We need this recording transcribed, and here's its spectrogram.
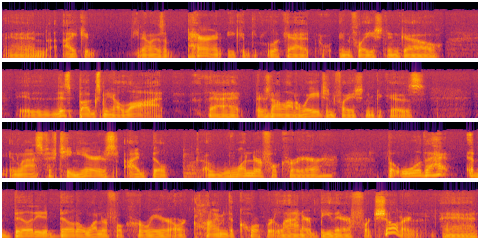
And I could, you know, as a parent, you could look at inflation and go, "This bugs me a lot." That there's not a lot of wage inflation because in the last 15 years, I built a wonderful career. But will that ability to build a wonderful career or climb the corporate ladder be there for children? And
